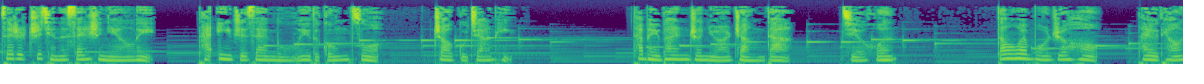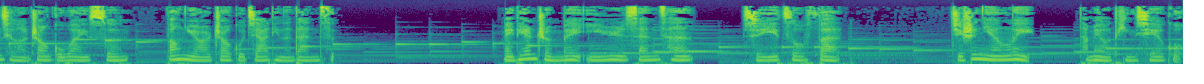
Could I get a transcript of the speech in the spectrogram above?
在这之前的三十年里，她一直在努力的工作，照顾家庭。她陪伴着女儿长大，结婚，当了外婆之后，她又挑起了照顾外孙、帮女儿照顾家庭的担子。每天准备一日三餐，洗衣做饭。几十年里，他没有停歇过。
